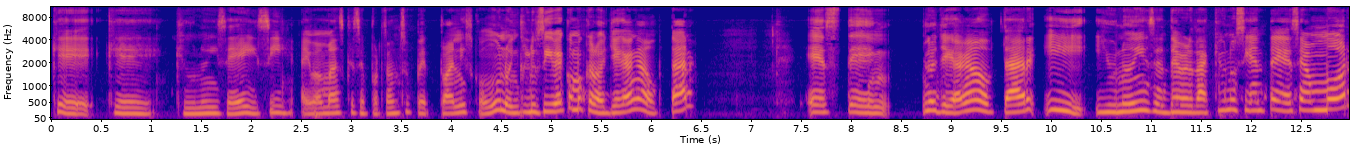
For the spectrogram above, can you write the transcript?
que, que, que uno dice, hey, sí, hay mamás que se portan súper tuanis con uno, inclusive como que lo llegan a adoptar, este, lo llegan a adoptar y, y uno dice, de verdad que uno siente ese amor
